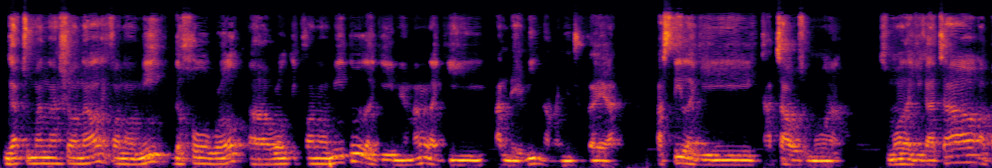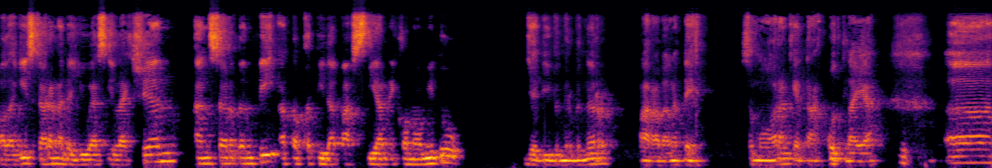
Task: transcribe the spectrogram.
nggak cuma nasional ekonomi, the whole world, eh, world economy itu lagi memang lagi pandemi namanya juga ya. Pasti lagi kacau semua. Semua lagi kacau, apalagi sekarang ada US election, uncertainty atau ketidakpastian ekonomi itu jadi bener-bener parah banget deh. Semua orang kayak takut lah ya. Eh,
